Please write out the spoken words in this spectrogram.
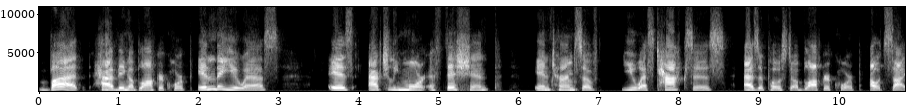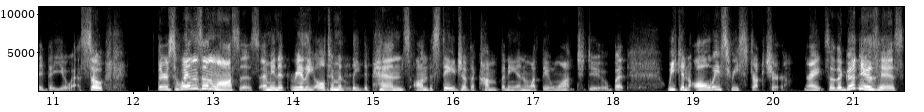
But having a blocker corp in the US is actually more efficient in terms of US taxes as opposed to a blocker corp outside the US. So there's wins and losses. I mean, it really ultimately depends on the stage of the company and what they want to do, but we can always restructure, right? So the good news is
